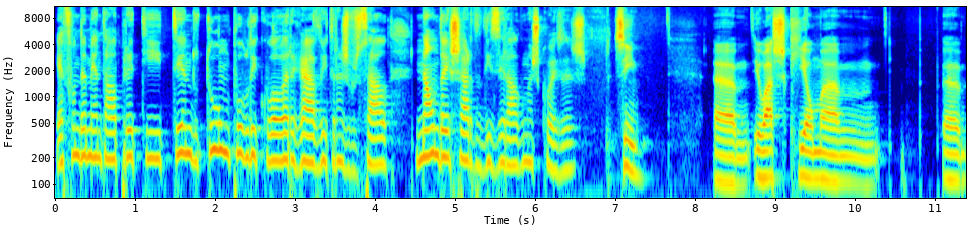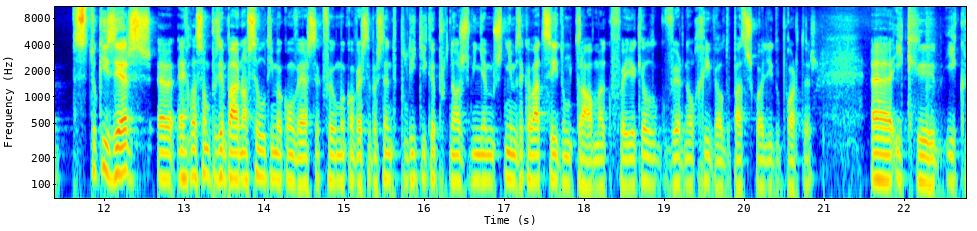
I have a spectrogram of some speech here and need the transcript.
é fundamental para ti, tendo tu um público alargado e transversal, não deixar de dizer algumas coisas? Sim, uh, eu acho que é uma. Uh, se tu quiseres, em relação, por exemplo, à nossa última conversa, que foi uma conversa bastante política, porque nós vinhamos, tínhamos acabado de sair de um trauma, que foi aquele governo horrível do Passo Escolho e do Portas, e, que, e que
